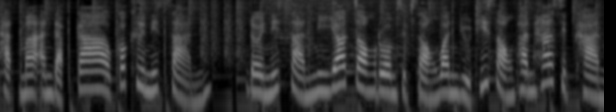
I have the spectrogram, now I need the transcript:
ถัดมาอันดับ 9 ก็คือนิสสัน โดยนิสสันมียอดจองรวม 12 วันอยู่ที่ 2,050 คัน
